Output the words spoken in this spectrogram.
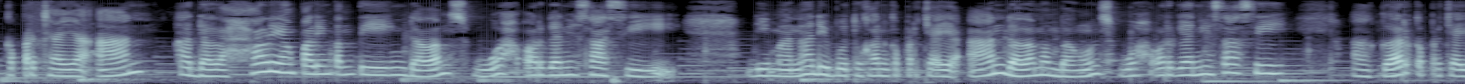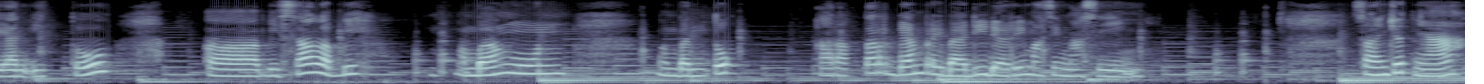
kepercayaan adalah hal yang paling penting dalam sebuah organisasi, di mana dibutuhkan kepercayaan dalam membangun sebuah organisasi agar kepercayaan itu uh, bisa lebih membangun, membentuk karakter dan pribadi dari masing-masing. Selanjutnya,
